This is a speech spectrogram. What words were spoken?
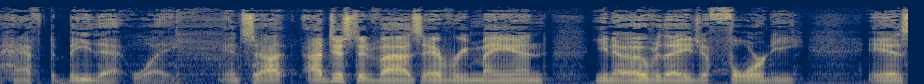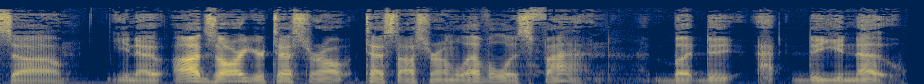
have to be that way. And so I, I just advise every man, you know, over the age of 40 is, uh, you know, odds are your testosterone, testosterone level is fine, but do, do you know,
